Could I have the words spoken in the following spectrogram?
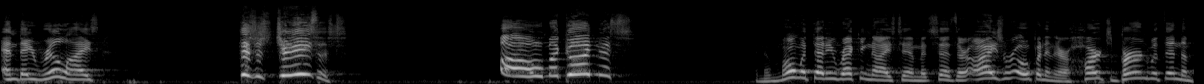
and they realized, This is Jesus. Oh my goodness. And the moment that he recognized him, it says their eyes were open and their hearts burned within them.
